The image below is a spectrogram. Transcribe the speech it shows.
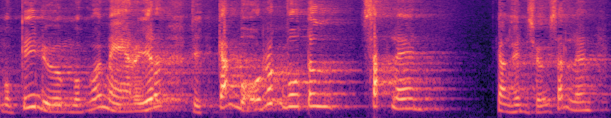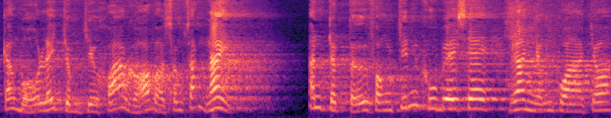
một ký đường một gói mè rồi vậy đó. Thì cán bộ rất vô tư sách lên. Cần hình sự sách lên cán bộ lấy chùm chìa khóa gõ vào song sắt. Này anh trật tự phòng chính khu BC ra nhận quà cho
